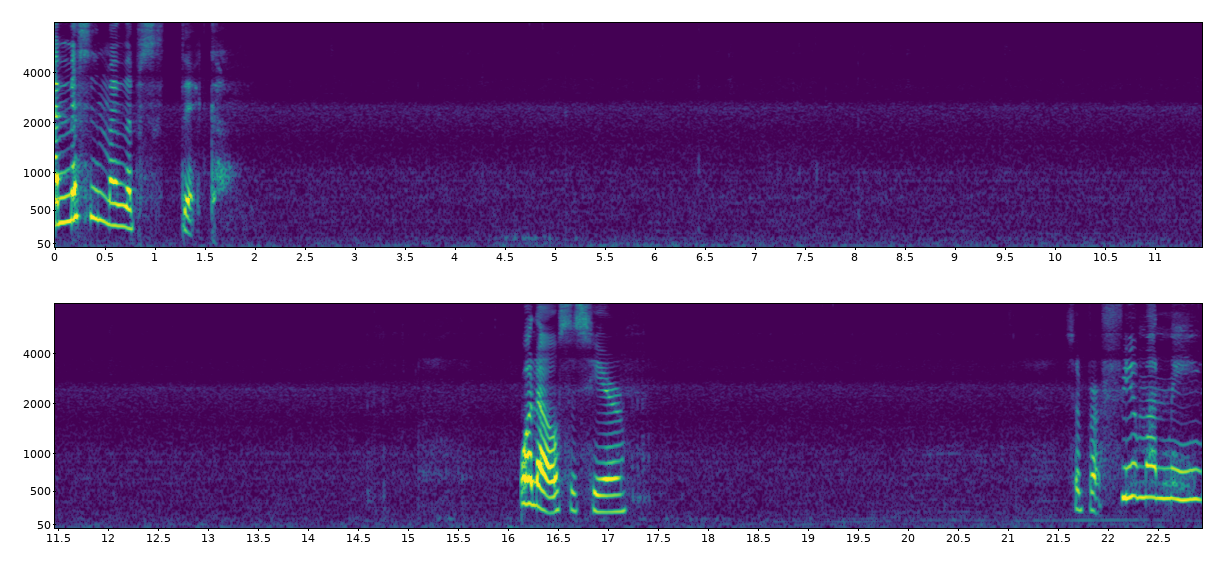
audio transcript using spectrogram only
I'm missing my lipstick. What else is here? Some perfume on me.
